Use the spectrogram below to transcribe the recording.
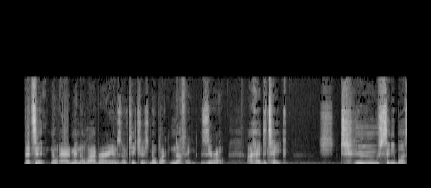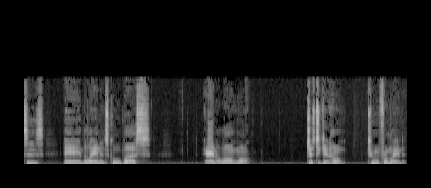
That's it. No admin, no librarians, no teachers, no black, nothing. Zero. I had to take two city buses and the Landon School bus and a long walk just to get home to and from Landon.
